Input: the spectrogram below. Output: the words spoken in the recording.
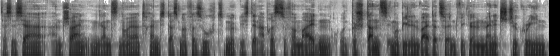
Das ist ja anscheinend ein ganz neuer Trend, dass man versucht, möglichst den Abriss zu vermeiden und Bestandsimmobilien weiterzuentwickeln, Managed to Green.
